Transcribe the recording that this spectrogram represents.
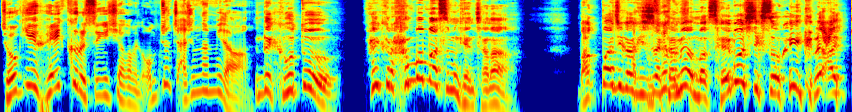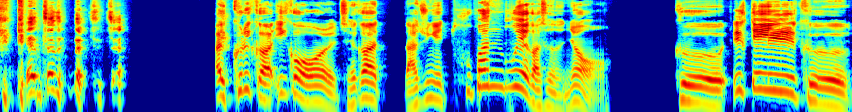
적이 페이크를 쓰기 시작하면 엄청 짜증납니다. 근데 그것도 페이크를 한 번만 쓰면 괜찮아. 막바지 가기 아, 시작하면 번막세 번씩 써 페이크를. 아, 괜찮은다, 진짜. 아니 그러니까 이걸 제가 나중에 후반부에 가서는요 그 1대1 그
